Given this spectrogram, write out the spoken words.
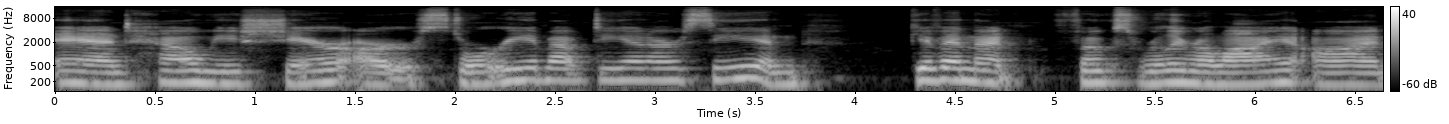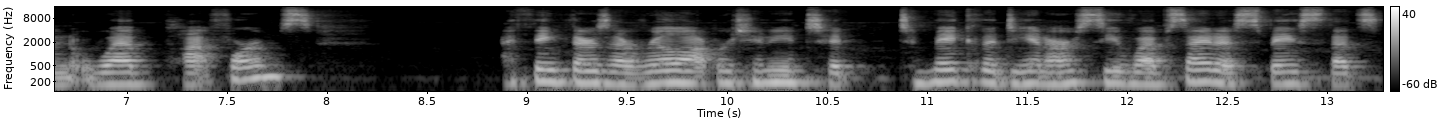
and how we share our story about DNRC. And given that folks really rely on web platforms, I think there's a real opportunity to, to make the DNRC website a space that's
